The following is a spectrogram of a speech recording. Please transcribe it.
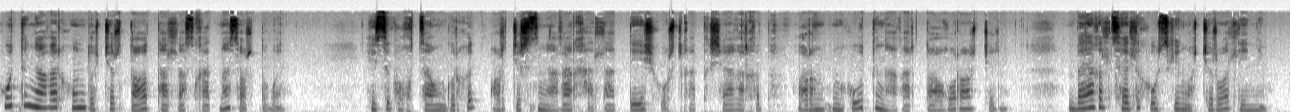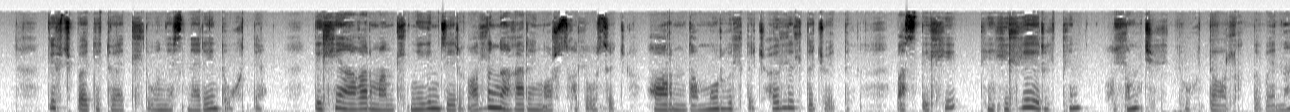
Хүүтэн агаар хүнд учир доод талаас гаднаас ордог байна. Хэсэг хугацаа өнгөрөхөд орж ирсэн агаар халаад дээш хурж гадагшаа гарахад оронд нь хүүтэн агаар доогуур орж ирнэ. Байгаль салхи үүсгийн учир бол энэ юм. Гэвч бодит байдалд үүнээс нарийн төвхтэй. Дэлхийн агаар мандалд нэгэн зэрэг олон агаарын урсгал үүсэж хоорондоо мөргөлдөж, холилдож байдаг. Бас дэлхий тэнхилгээ эргэдэг нь улам чих төвхтэй болгодог байна.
